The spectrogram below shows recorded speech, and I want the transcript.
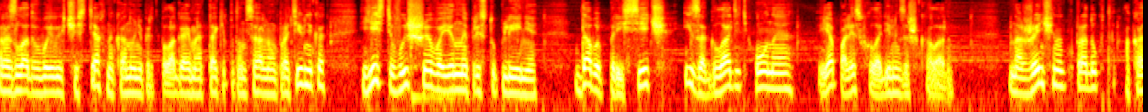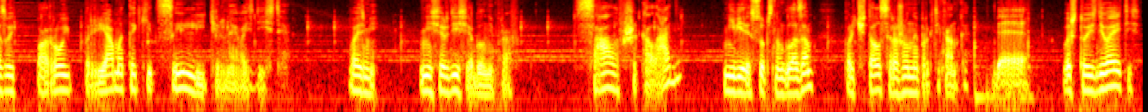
Разлад в боевых частях накануне предполагаемой атаки потенциального противника есть высшее военное преступление. Дабы пресечь и загладить оное, я полез в холодильник за шоколадом. На женщин этот продукт оказывает порой прямо-таки целительное воздействие. Возьми. Не сердись, я был неправ. Сало в шоколаде? Не веря собственным глазам, прочитала сраженная практиканка. Бе. Вы что, издеваетесь?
